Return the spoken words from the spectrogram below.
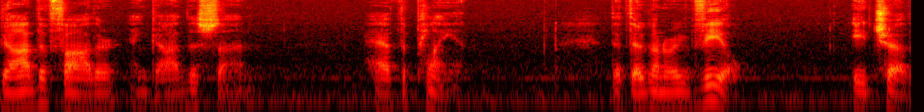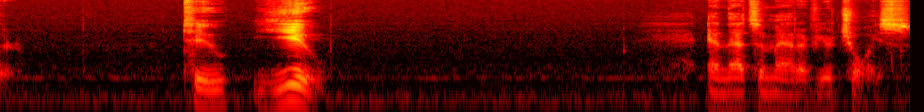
God the Father and God the Son have the plan that they're going to reveal each other to you. And that's a matter of your choice.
